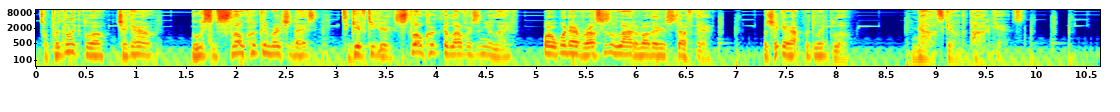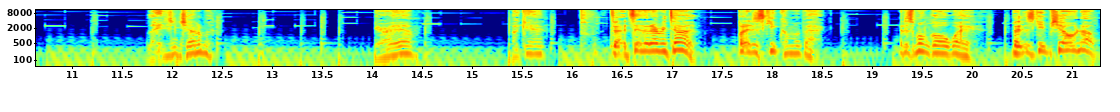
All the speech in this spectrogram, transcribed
So put the link below, check it out. Do some slow cooking merchandise to give to your slow cooker lovers in your life, or whatever else. There's a lot of other stuff there. So check it out, put the link below. Now let's get on with the podcast. Ladies and gentlemen, here I am. Again. I'd say that every time, but I just keep coming back. I just won't go away. I just keep showing up.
